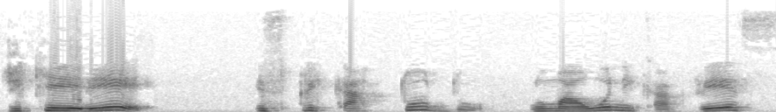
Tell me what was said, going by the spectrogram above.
de querer explicar tudo numa única vez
